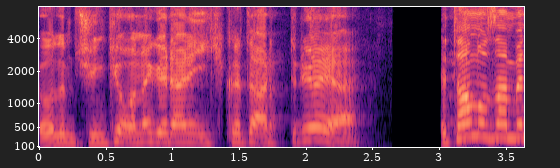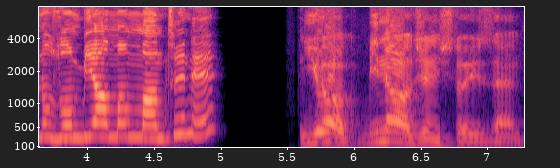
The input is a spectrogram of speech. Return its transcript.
Oğlum çünkü ona göre hani iki katı arttırıyor ya. E tamam o zaman ben o zombiyi almamın mantığı ne? Yok 1000 alacaksın işte o yüzden.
